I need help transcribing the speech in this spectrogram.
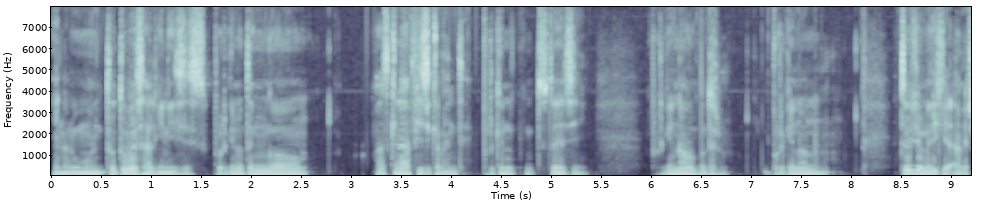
En algún momento tú ves a alguien y dices, ¿por qué no tengo, más que nada físicamente, ¿por qué no estoy así? ¿Por qué no? ¿Por qué no? Entonces yo me dije, a ver,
